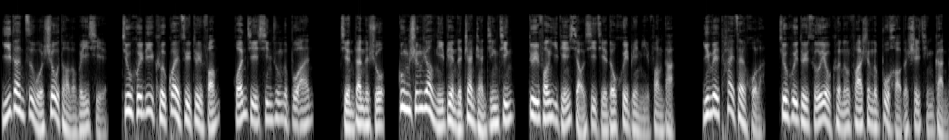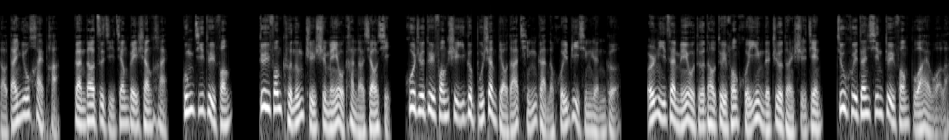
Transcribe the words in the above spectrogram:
一旦自我受到了威胁，就会立刻怪罪对方，缓解心中的不安。简单的说，共生让你变得战战兢兢，对方一点小细节都会被你放大，因为太在乎了，就会对所有可能发生的不好的事情感到担忧害怕，感到自己将被伤害。攻击对方，对方可能只是没有看到消息，或者对方是一个不善表达情感的回避型人格，而你在没有得到对方回应的这段时间，就会担心对方不爱我了，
